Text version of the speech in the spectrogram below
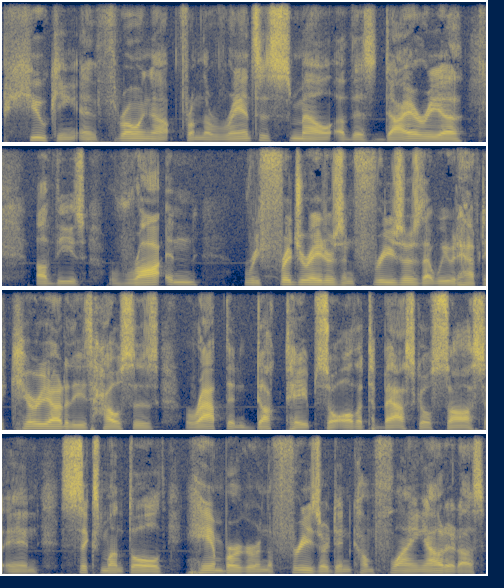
puking and throwing up from the rancid smell of this diarrhea, of these rotten refrigerators and freezers that we would have to carry out of these houses wrapped in duct tape so all the Tabasco sauce and six month old hamburger in the freezer didn't come flying out at us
